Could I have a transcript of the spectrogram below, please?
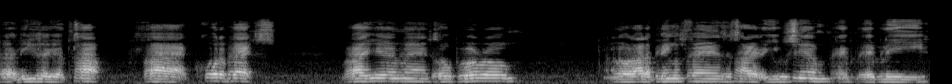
uh, these are your top five quarterbacks right here, man. Joe Burrow. I know a lot of Bengals fans tired to use him. They, they believe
